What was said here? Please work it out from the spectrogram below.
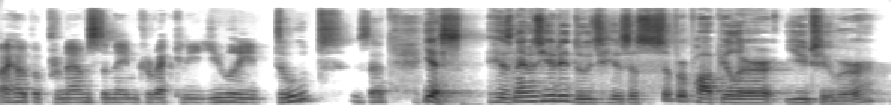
I hope I pronounced the name correctly, Yuri Dud. Is that? Yes, his name is Yuri Dud. He's a super popular YouTuber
